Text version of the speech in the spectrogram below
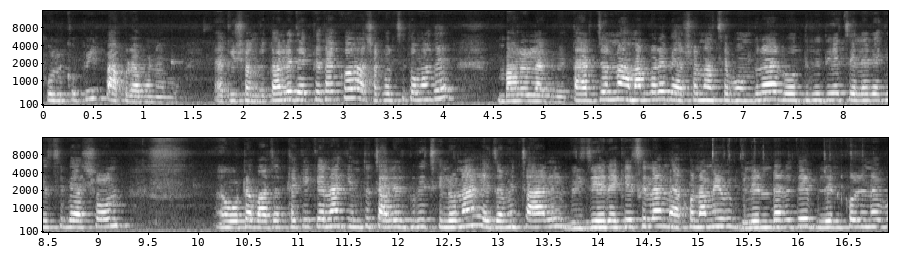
ফুলকপির পাকোড়া বানাবো। একই সঙ্গে। তাহলে দেখতে থাকো, আশা করছি তোমাদের ভালো লাগবে। তার জন্য আমার ঘরে বেসন আছে বন্ধুরা। রোদ্রে দিয়ে চেলে রেখেছি বেসন। ওটা বাজার থেকে কেনা, কিন্তু চালের গুঁড়ি ছিল না। এই যে আমি চাল ভিজিয়ে রেখেছিলাম, এখন আমি ব্লেন্ডারে দিয়ে ব্লেন্ড করে নেব।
